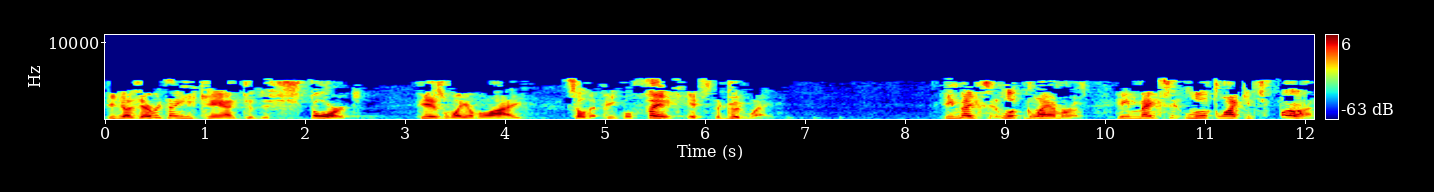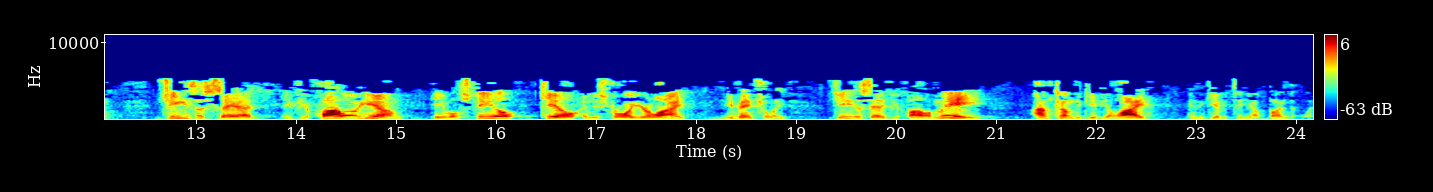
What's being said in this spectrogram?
He does everything he can to distort his way of life so that people think it's the good way. He makes it look glamorous. He makes it look like it's fun. Jesus said, if you follow him, he will steal, kill, and destroy your life eventually. Jesus said, if you follow me, I'm come to give you life and to give it to you abundantly.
